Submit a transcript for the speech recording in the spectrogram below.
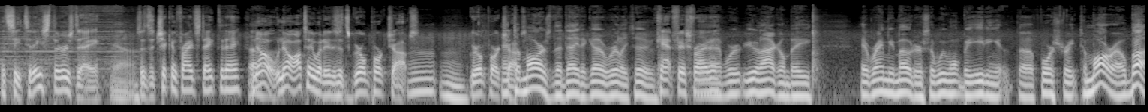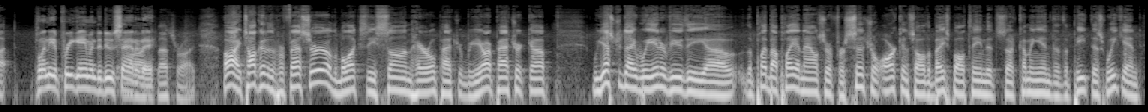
Let's see. Today's Thursday. Yeah. So it's a chicken fried steak today. Uh, no, no. I'll tell you what it is. It's grilled pork chops. Mm-mm. Grilled pork and chops. tomorrow's the day to go, really, too. Catfish Friday. Yeah, we're, you and I are going to be at Ramey Motor, so we won't be eating at uh, Fourth Street tomorrow, but. Plenty of pre-gaming to do Saturday. Right, that's right. All right, talking to the professor of the Biloxi Sun Herald, Patrick right, Patrick. Uh, yesterday we interviewed the uh, the play-by-play announcer for Central Arkansas, the baseball team that's uh, coming into the Pete this weekend.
